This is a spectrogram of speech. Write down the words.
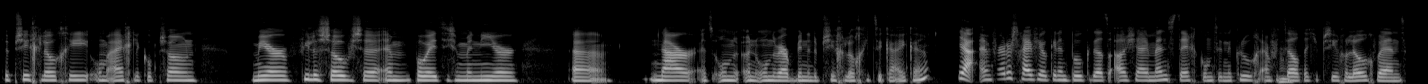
de psychologie, om eigenlijk op zo'n meer filosofische en poëtische manier eh, naar het on- een onderwerp binnen de psychologie te kijken. Ja, en verder schrijf je ook in het boek dat als jij mensen tegenkomt in de kroeg en vertelt dat je psycholoog bent,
